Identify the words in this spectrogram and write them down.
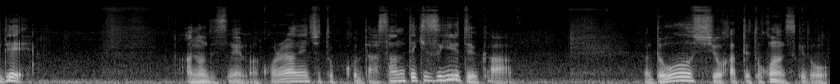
であのですねまあこれはねちょっとこう打算的すぎるというかどうしようかってとこなんですけど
